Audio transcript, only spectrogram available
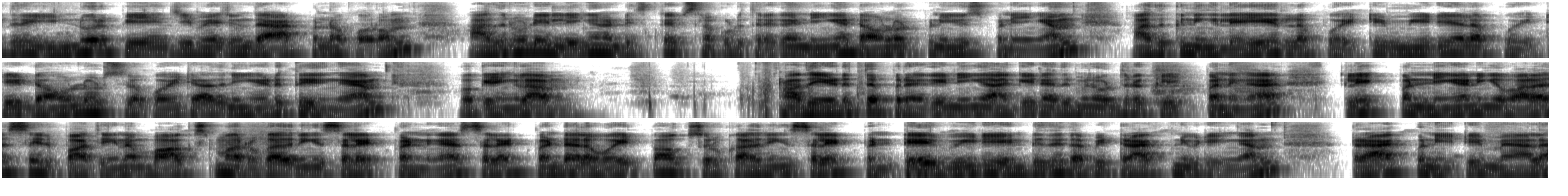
இதில் இன்னொரு பிஎன்ஜி இமேஜ் வந்து ஆட் பண்ண போகிறோம் அதனுடைய லிங்க் நான் டிஸ்கிரிப்ஷனில் கொடுத்துருக்கேன். நீங்கள் டவுன்லோட் பண்ணி யூஸ் பண்ணிங்க. அதுக்கு நீங்கள் லேயரில் போயிட்டு மீடியாவில் போயிட்டு டவுன்லோட்ஸில் போயிட்டு அதை நீங்கள் எடுத்துக்கங்க. ஓகேங்களா அதை எடுத்த பிறகு நீங்கள் அகைன் அது மேலே ஒரு கிளிக் பண்ணுங்கள் கிளிக் பண்ணீங்கன்னா நீங்கள் வலது சைடு பார்த்தீங்கன்னா பாக்ஸ் மாதிரி இருக்கும். அதை நீங்கள் செலக்ட் பண்ணுங்கள் செலக்ட் பண்ணிட்டு அதில் ஒயிட் பாக்ஸ் இருக்கும். அதை நீங்கள் செலக்ட் பண்ணிட்டு வீடியோ எண்டுதுக்கு அப்படியே ட்ராக் பண்ணி விடுங்க ட்ராக் பண்ணிவிட்டு மேலே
